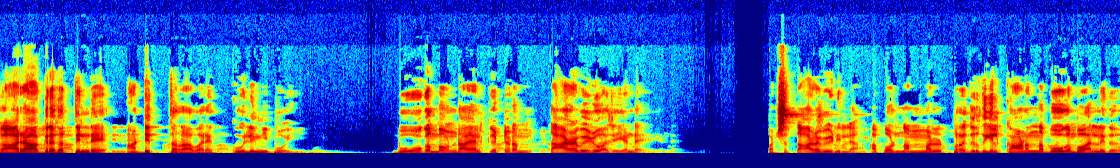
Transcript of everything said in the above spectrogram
കാരാഗ്രഹത്തിന്റെ അടിത്തറ വരെ കുലുങ്ങിപ്പോയി. ഭൂകമ്പം ഉണ്ടായാൽ കെട്ടിടം താഴെ വീഴുവാ ചെയ്യണ്ടേ? പക്ഷെ താഴെ വീണില്ല അപ്പോൾ നമ്മൾ പ്രകൃതിയിൽ കാണുന്ന ഭൂകമ്പം അല്ല ഇത്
